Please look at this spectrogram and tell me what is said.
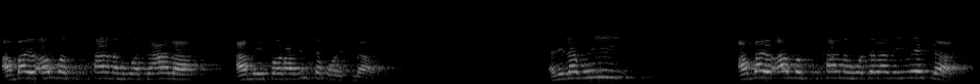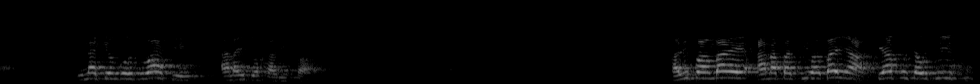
ambayo Allah subhanahu wa ta'ala ameifaradhisha kwa Waislamu nidhamu hii ambayo Allah subhanahu wa ta'ala ameiweka ina kiongozi wake anaitwa khalifa. Khalifa ambaye anapatiwa baya kiapo cha utiifu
